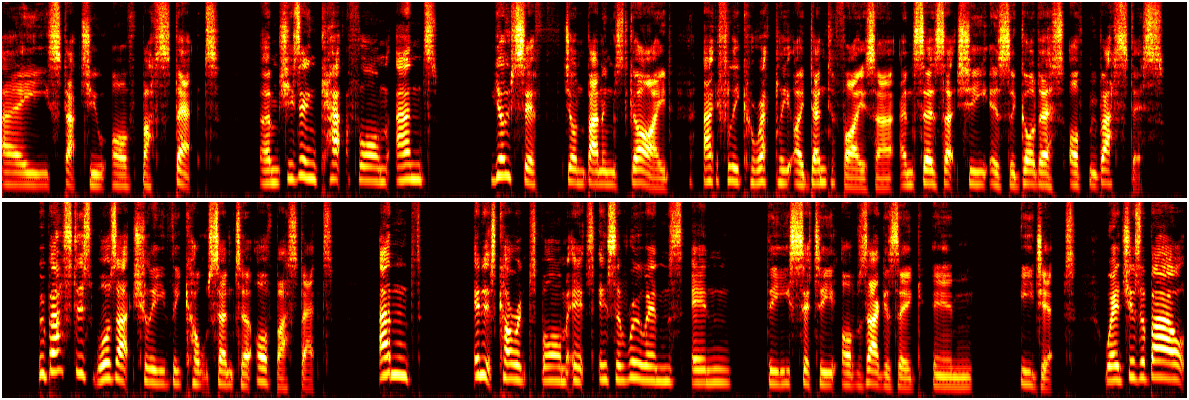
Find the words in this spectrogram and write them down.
a statue of Bastet. Um, she's in cat form, and Yosef, John Banning's guide, actually correctly identifies her and says that she is the goddess of Bubastis. Bubastis was actually the cult centre of Bastet, and in its current form, it's, it's the ruins in the city of Zagazig in Egypt, which is about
